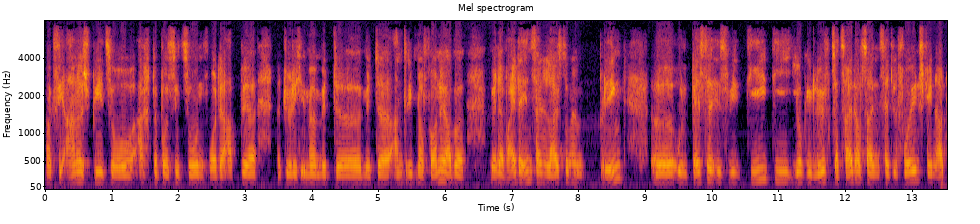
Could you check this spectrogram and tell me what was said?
Maxi Arnold spielt, so achter Position vor der Abwehr. Natürlich immer mit, äh, mit Antrieb nach vorne. Aber wenn er weiterhin seine Leistungen bringt äh, und besser ist wie die, die Jogi Löw zurzeit auf seinen Zettel vorhin stehen hat,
